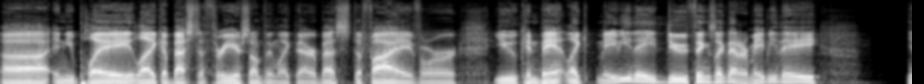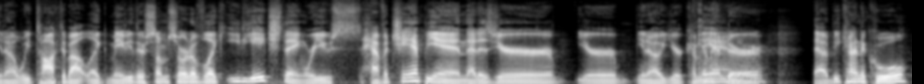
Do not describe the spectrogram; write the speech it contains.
uh, and you play like a best of three or something like that, or best of five, or you can ban like maybe they do things like that, or maybe they, you know, we talked about like maybe there's some sort of like EDH thing where you have a champion that is your your you know your commander. That would be kind of cool.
